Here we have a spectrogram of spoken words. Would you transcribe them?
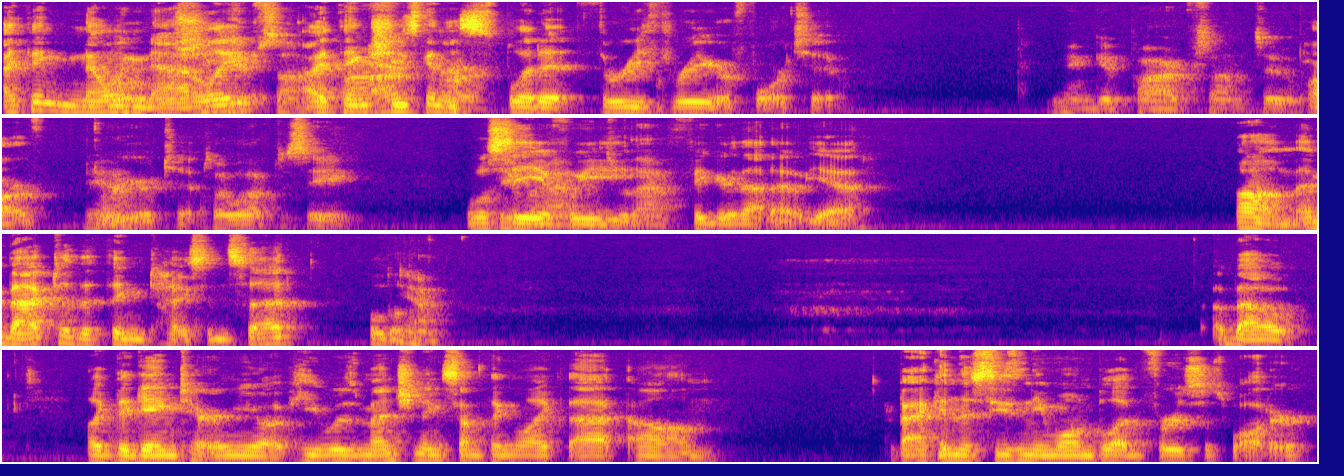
I think knowing Natalie, I think she's gonna or- split it three three or four two, And give Parv some too. par Yeah. three or two. So we'll have to see. We'll see see, if we that. figure that out. Yeah. Um, and back to the thing Tyson said. Hold on. Yeah. About like the game tearing you up. He was mentioning something like that. Um, back in the season he won Blood versus Water.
